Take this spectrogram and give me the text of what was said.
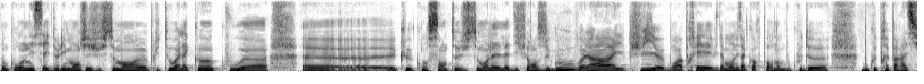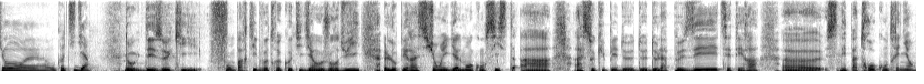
donc on essaye de les manger justement euh, plutôt à la coque ou que qu'on sente justement la, différence de goût voilà et puis bon après évidemment on les incorpore dans beaucoup de beaucoup de préparations au quotidien. Donc des œufs qui font partie de votre quotidien aujourd'hui. L'opération également consiste à, à s'occuper de, de, la pesée etc ce n'est pas trop contraignant?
